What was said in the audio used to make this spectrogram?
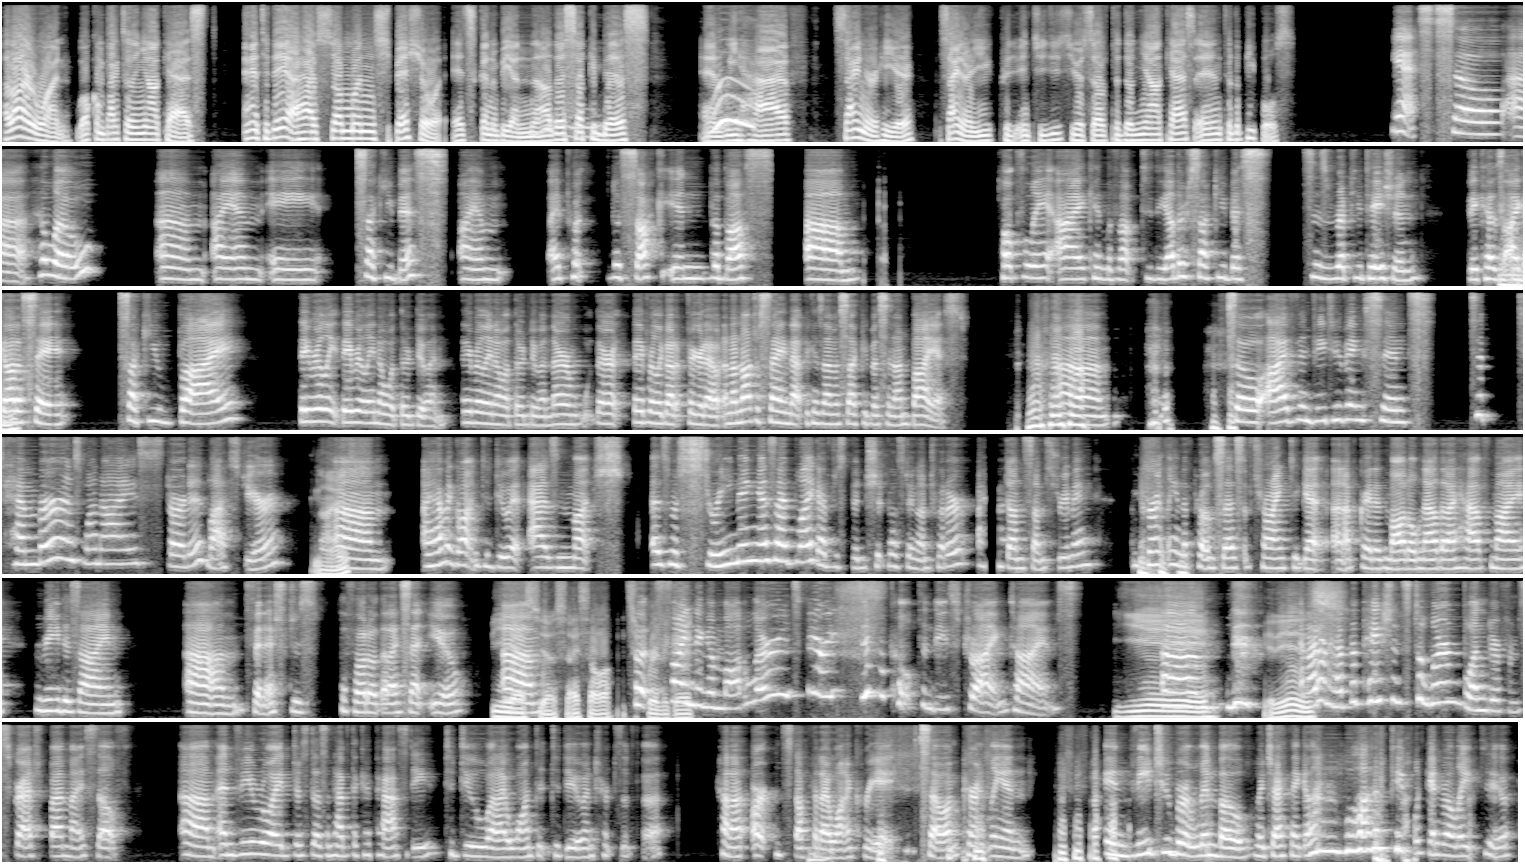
Hello everyone, welcome back to the NyaaCast. And today I have someone special. It's gonna be another succubus, and we have Syndar here. Syndar, you could introduce yourself to the NyaaCast and to the peoples. Yes, so, uh, hello. Um, I am a succubus. I am, I put the suck in the bus. Um, hopefully I can live up to the other succubus's reputation because I Mhm. gotta say, succubi, they really, they really know what they're doing. They really know what they're doing. They're, they're, they've really got it figured out. And I'm not just saying that because I'm a succubus and I'm biased. Um, so I've been VTubing since September is when I started last year. nice. Um, I haven't gotten to do it as much as much streaming as I'd like. I've just been shitposting on Twitter. I have done some streaming. I'm currently in the process of trying to get an upgraded model now that I have my redesign um, finished, which is the photo that I sent you. yes, um, yes, I saw. It's But really good. finding a modeler is very difficult in these trying times. Yeah, Um, it is. and I don't have the patience to learn Blender from scratch by myself. Um, and Vroid just doesn't have the capacity to do what I want it to do in terms of the kind of art and stuff that I want to create. So I'm currently in in VTuber limbo, which I think a lot of people can relate to.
